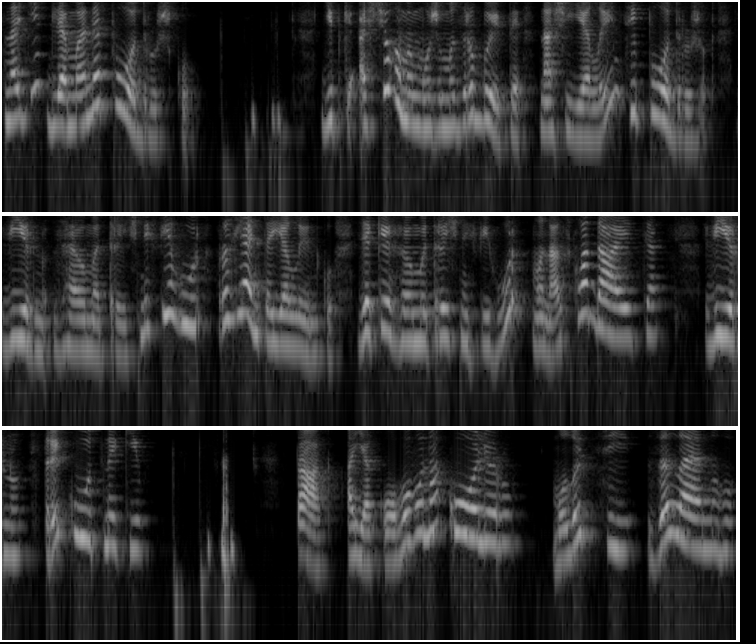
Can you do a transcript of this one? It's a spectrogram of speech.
Знайдіть для мене подружку. Дітки, а з чого ми можемо зробити нашій ялинці подружок? Вірно, з геометричних фігур. Розгляньте ялинку, з яких геометричних фігур вона складається. Вірно, з трикутників. Так, а якого вона кольору? Молодці, зеленого.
